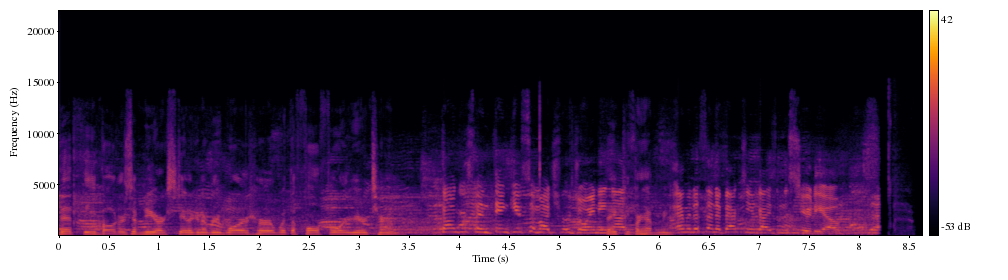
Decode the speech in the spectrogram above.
that the voters of New York State are going to reward her with a full four-year term. Congressman, thank you so much for joining thank us. Thank you for having me. I'm going to send it back to you guys in the studio.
